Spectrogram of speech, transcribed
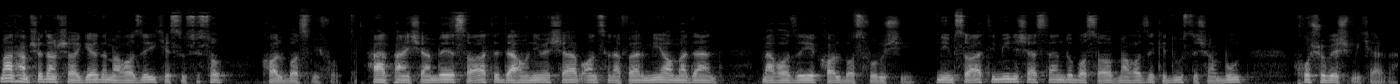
من هم شدم شاگرد مغازه‌ای که سوسیس و کالباس میفروخت. هر پنجشنبه ساعت ده و نیم شب آن سه نفر می آمدند مغازه کالباس فروشی. نیم ساعتی می نشستند و با صاحب مغازه که دوستشان بود خوشوبش می کردن.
